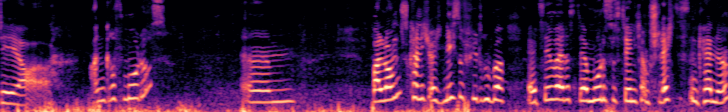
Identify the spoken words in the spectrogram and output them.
der Angriffmodus. Ähm, Ballons kann ich euch nicht so viel drüber erzählen, weil das der Modus ist, den ich am schlechtesten kenne.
